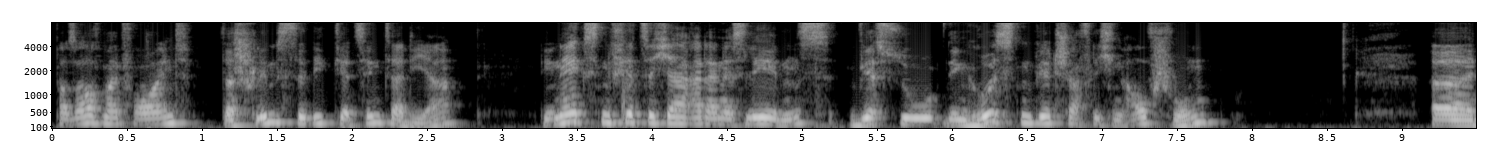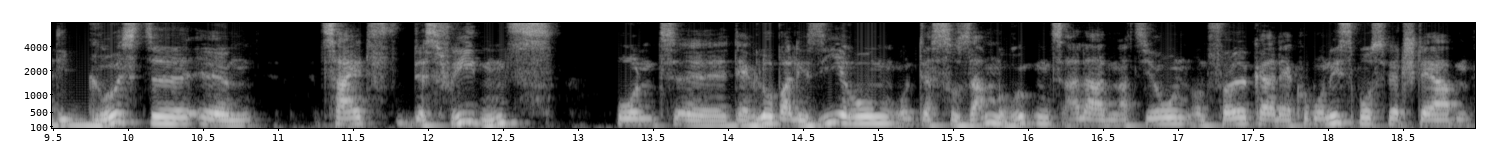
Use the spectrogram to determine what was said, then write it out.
pass auf mein Freund, das Schlimmste liegt jetzt hinter dir, die nächsten 40 Jahre deines Lebens wirst du den größten wirtschaftlichen Aufschwung, äh, die größte äh, Zeit des Friedens und äh, der Globalisierung und des Zusammenrückens aller Nationen und Völker, der Kommunismus wird sterben,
